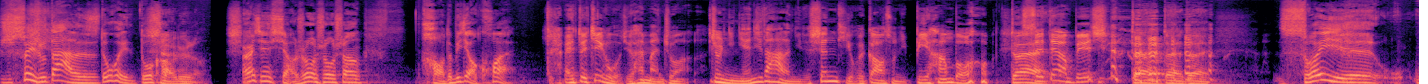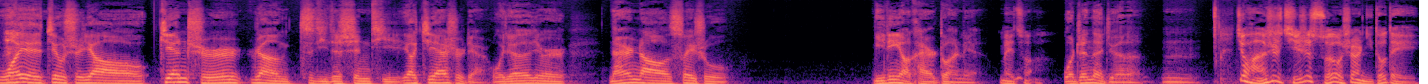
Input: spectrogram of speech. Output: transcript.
岁数大的都会多考虑了，而且小时候受伤好的比较快，哎，对这个我觉得还蛮重要的，就是你年纪大了，你的身体会告诉你 be humble，对 sit down bitch。对对对，所以我也就是要坚持让自己的身体要结实点儿我觉得就是男人到岁数一定要开始锻炼，没错，我真的觉得，嗯，就好像是其实所有事儿你都得，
